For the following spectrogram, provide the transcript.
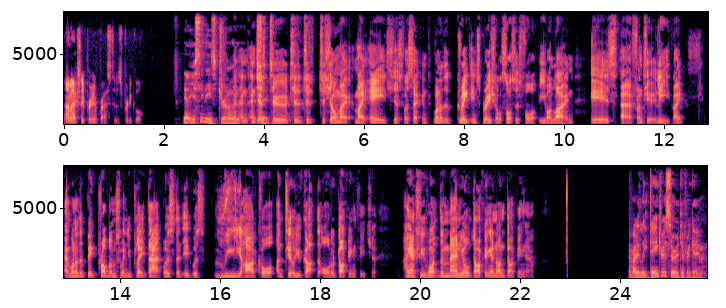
I'm actually pretty impressed. It was pretty cool. yeah, you see these drone and, and, and just to, to, to, to show my, my age just for a second, one of the great inspirational sources for EVE Online is uh, Frontier Elite, right? And one of the big problems when you played that was that it was really hardcore until you got the auto docking feature. I actually want the manual docking and undocking now. About Elite Dangerous or a different game?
